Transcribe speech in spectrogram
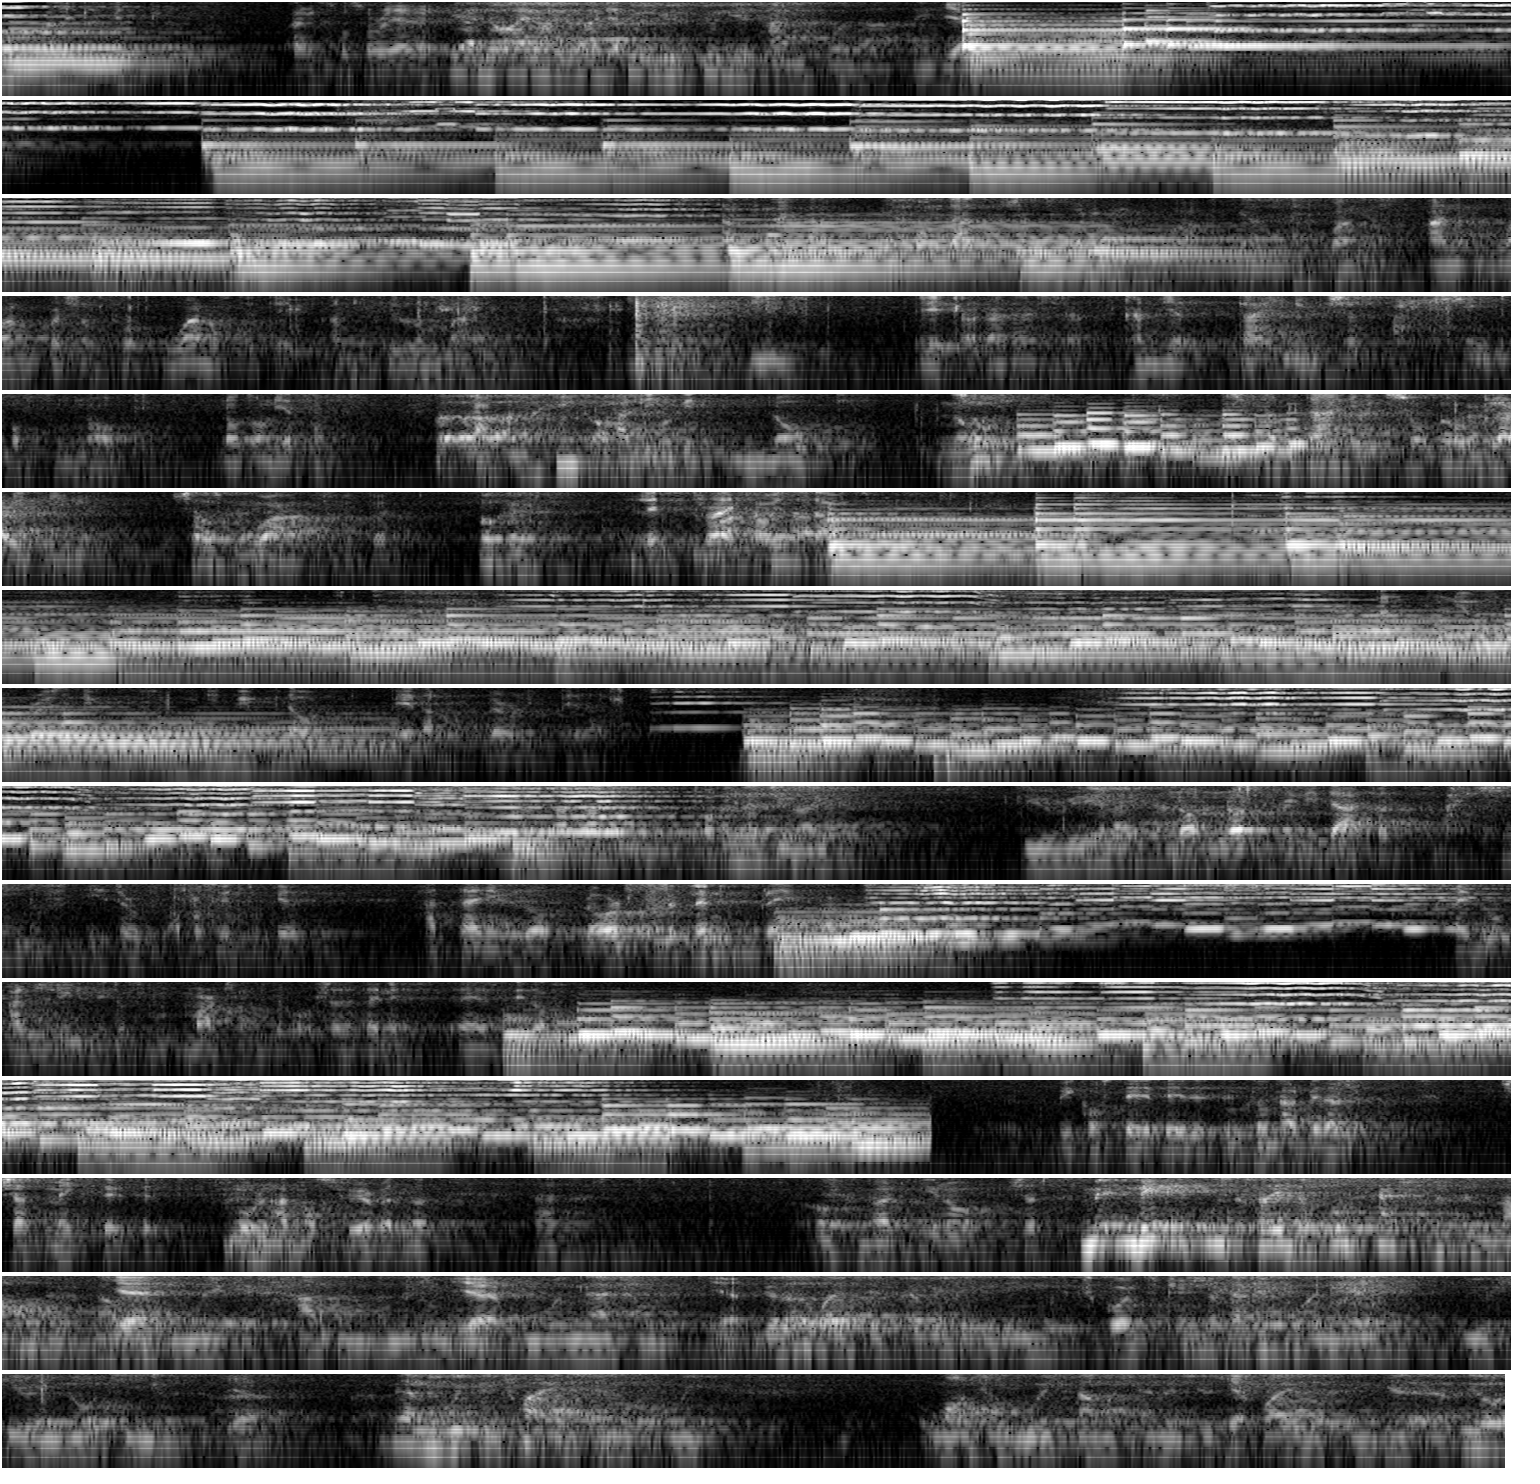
A little bit. I'm so sorry. I, Yeah, no, I know. I Yeah. still you still need time for that thing. Yes. e tarararira, Kanviyatai Nimishas a hint of noted, not only as a, uh, uh, a, a, hint of a little bit noted. Noted? So, just a tiny bit, so for okay. clarity, just okay. once. But okay. Let's try how it sounds. Because the, the, the total pedal just makes the, the full atmosphere, but not. Okay. But you know, just. Maybe if we play the whole section a little bit louder, that Yeah. would make it happen a little bit Yeah. more naturally. Yeah. Because otherwise, if everything is in It's going to change. and then you hear notiness. uh, Yeah. I mean, we can try. I just don't know if we want to waste that much energy to Yeah. try this and get. Uh, you know,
